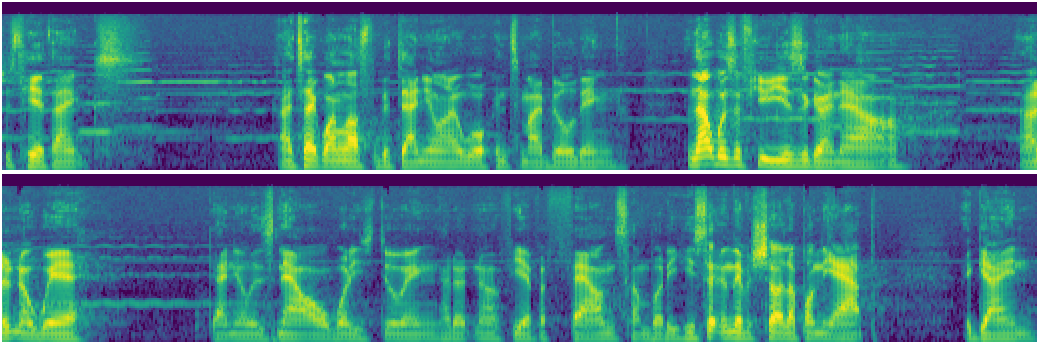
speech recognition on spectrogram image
just here, thanks. And I take one last look at Daniel and I walk into my building. And that was a few years ago now. I don't know where Daniel is now or what he's doing. I don't know if he ever found somebody. He certainly never showed up on the app again.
